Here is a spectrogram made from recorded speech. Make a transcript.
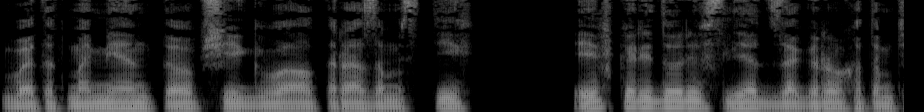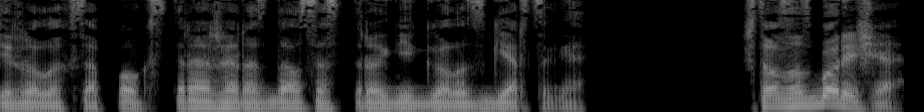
В этот момент общий гвалт разом стих, и в коридоре вслед за грохотом тяжелых сапог стража раздался строгий голос герцога. Что за сборище?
